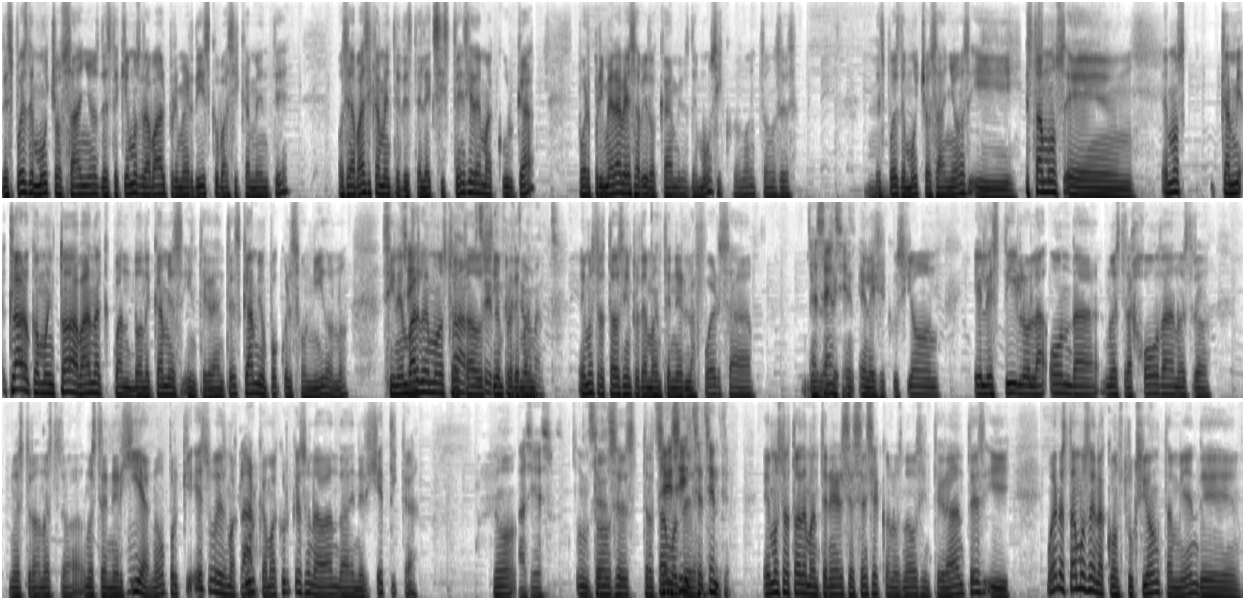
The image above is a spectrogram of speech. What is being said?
después de muchos años, desde que hemos grabado el primer disco, básicamente, o sea, básicamente desde la existencia de Macurca, por primera vez ha habido cambios de músicos, ¿no? Entonces, mm. después de muchos años y estamos, eh, hemos cambiado, claro, como en toda banda, cuando, donde cambias integrantes, cambia un poco el sonido, ¿no? Sin embargo, hemos tratado siempre de hemos tratado siempre de mantener la fuerza, la esencia. En, la ejecución, el estilo, la onda, nuestra joda, nuestro, nuestro, nuestra, nuestra energía, ¿no? Porque eso es Macurca. Macurca es una banda energética, ¿no? Así es. Entonces tratamos sí, sí, se siente. Hemos tratado de mantener esa esencia con los nuevos integrantes y bueno, estamos en la construcción también de,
